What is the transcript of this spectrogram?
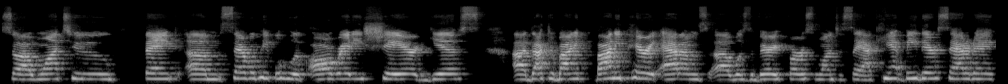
So I want to thank um, several people who have already shared gifts. Uh, Dr. Bonnie, Bonnie Perry Adams uh, was the very first one to say, I can't be there Saturday,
